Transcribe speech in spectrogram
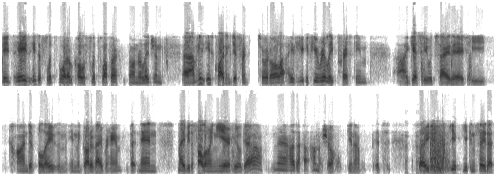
he he's, he's a flip, what I would call a flip flopper on religion. Um, he, he's quite indifferent to it all. If you, if you really pressed him, I guess he would say that he kind of believes in, in the God of Abraham, but then maybe the following year he'll go, oh, no, I don't, I'm not sure. You know, it's so you you can see that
